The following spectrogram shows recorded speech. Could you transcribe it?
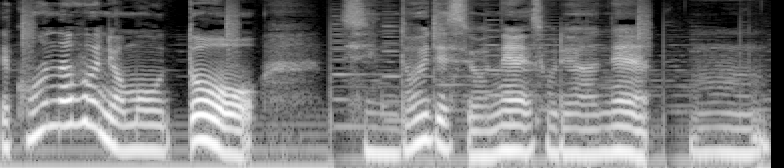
で、こんな風に思うと、しんどいですよね。そりゃね。うん。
